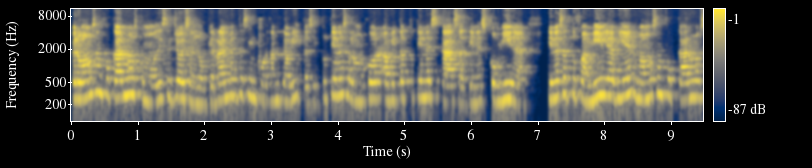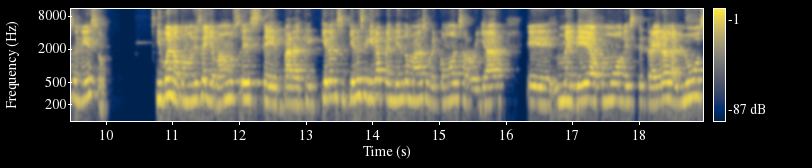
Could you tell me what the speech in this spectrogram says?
pero vamos a enfocarnos, como dice Joyce, en lo que realmente es importante ahorita. Si tú tienes, a lo mejor, ahorita tú tienes casa, tienes comida, tienes a tu familia bien, vamos a enfocarnos en eso. Y bueno, como dice ella, vamos, este, para que quieran, si quieren seguir aprendiendo más sobre cómo desarrollar eh, una idea o cómo este, traer a la luz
